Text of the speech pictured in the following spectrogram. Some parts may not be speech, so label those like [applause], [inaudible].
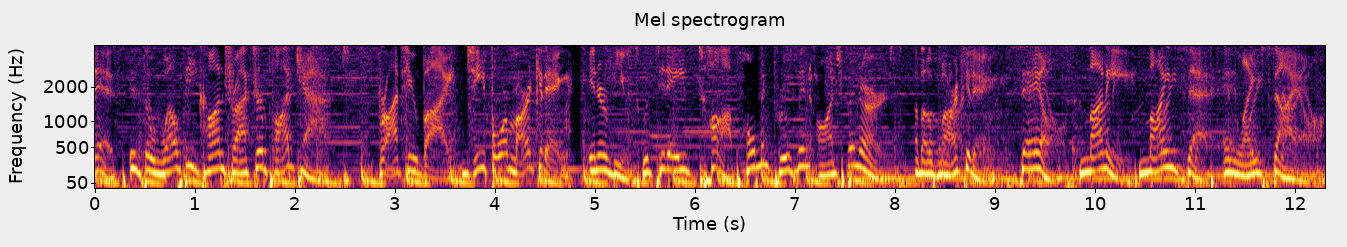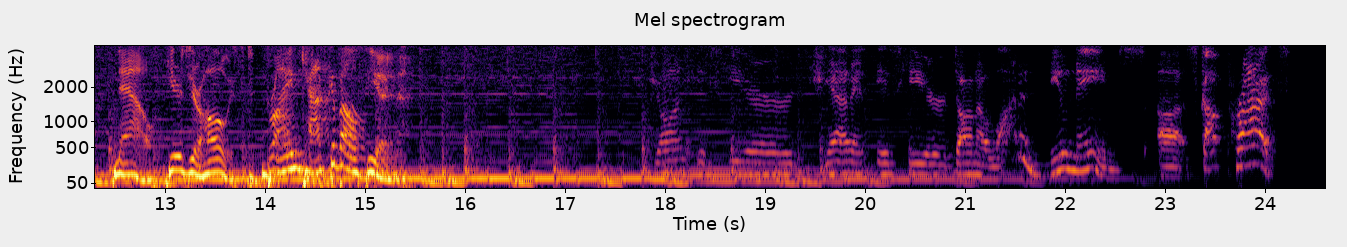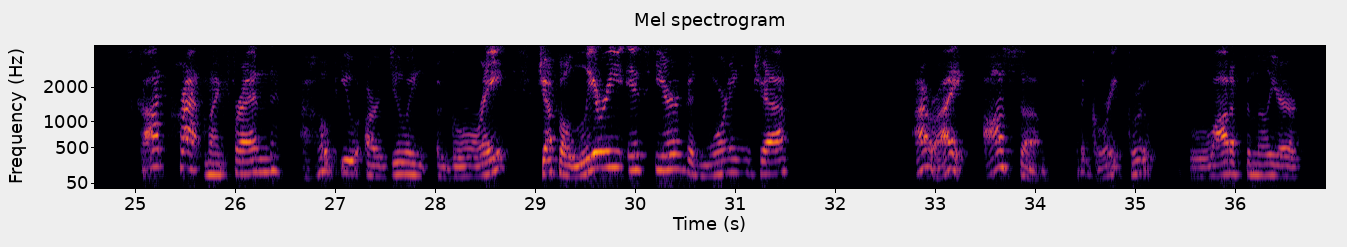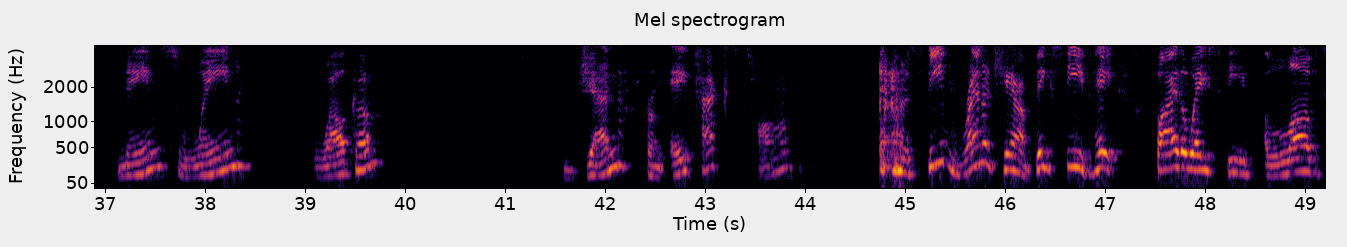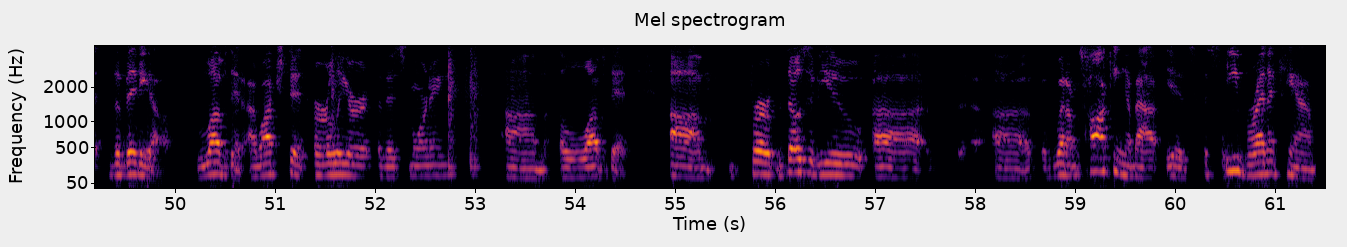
This is the Wealthy Contractor Podcast, brought to you by G4 Marketing. Interviews with today's top home improvement entrepreneurs about marketing, sales, money, mindset, and lifestyle. Now, here's your host, Brian Kaskavalciyan. John is here, Janet is here, Donna, a lot of new names. Uh, Scott Pratt. Scott Pratt, my friend. I hope you are doing great. Jeff O'Leary is here. Good morning, Jeff. All right, awesome. What a great group. A lot of familiar names. Wayne, welcome. Jen from Apex, Tom. [clears throat] Steve Rennekamp, Big Steve. Hey, by the way, Steve, loved the video. Loved it. I watched it earlier this morning. Um, loved it. Um, for those of you, uh, uh, what I'm talking about is Steve Rennekamp,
